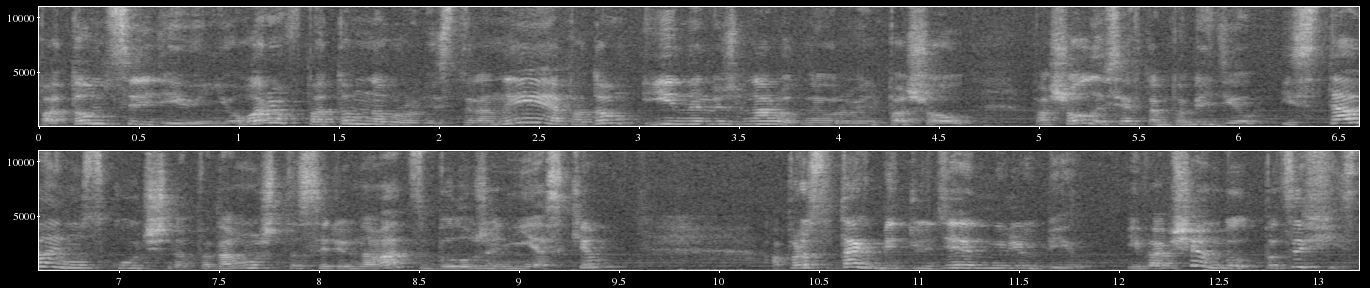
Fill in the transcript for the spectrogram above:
потом среди юниоров, потом на уровне страны, а потом и на международный уровень пошел – пошел и всех там победил. И стало ему скучно, потому что соревноваться было уже не с кем, а просто так бить людей он не любил. И вообще он был пацифист.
